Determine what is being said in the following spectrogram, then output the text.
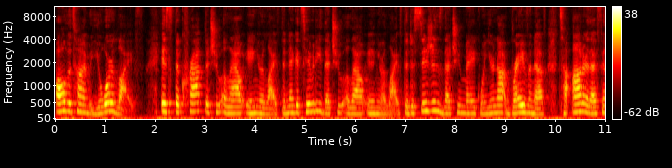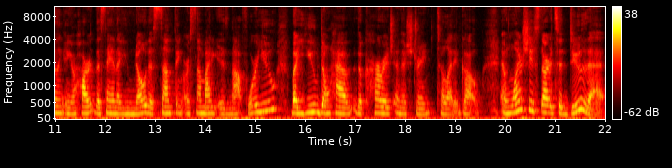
all the time your life it's the crap that you allow in your life, the negativity that you allow in your life, the decisions that you make when you're not brave enough to honor that feeling in your heart that's saying that you know that something or somebody is not for you, but you don't have the courage and the strength to let it go. And once she started to do that,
